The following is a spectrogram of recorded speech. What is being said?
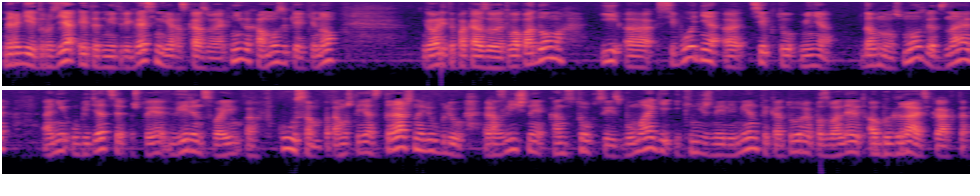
Дорогие друзья, это Дмитрий Гасин, я рассказываю о книгах, о музыке, о кино. Говорит и показывает Вапа И э, сегодня э, те, кто меня давно смотрят, знают, они убедятся, что я верен своим э, вкусам, потому что я страшно люблю различные конструкции из бумаги и книжные элементы, которые позволяют обыграть как-то,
